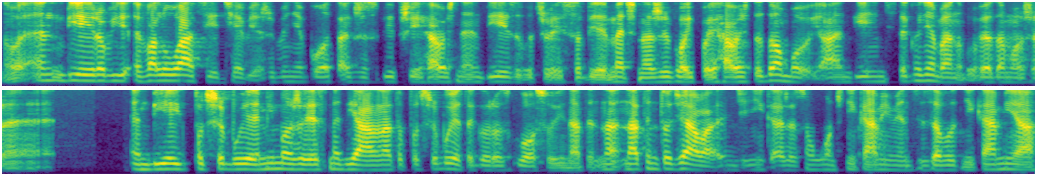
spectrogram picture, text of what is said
No, NBA robi ewaluację ciebie, żeby nie było tak, że sobie przyjechałeś na NBA, zobaczyłeś sobie mecz na żywo i pojechałeś do domu, a NBA nic z tego nie ma, no bo wiadomo, że NBA potrzebuje, mimo że jest medialna, to potrzebuje tego rozgłosu i na, tym, na, na tym to działa. Dziennikarze są łącznikami między zawodnikami a,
